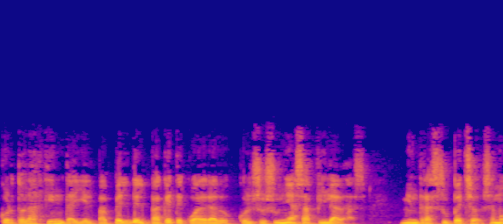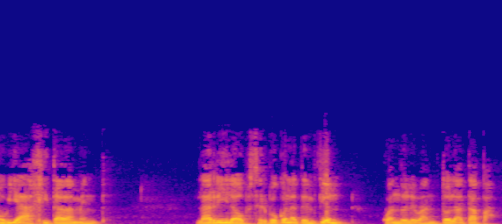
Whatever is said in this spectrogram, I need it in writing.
cortó la cinta y el papel del paquete cuadrado con sus uñas afiladas, mientras su pecho se movía agitadamente. Larry la observó con atención cuando levantó la tapa.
